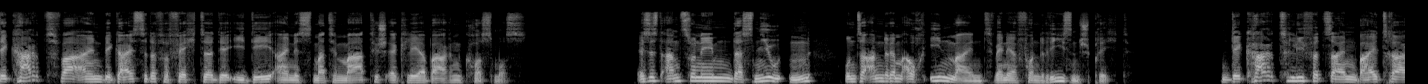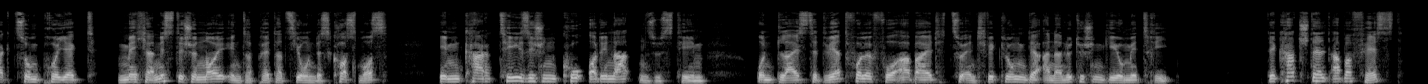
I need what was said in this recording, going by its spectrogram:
Descartes war ein begeisterter Verfechter der Idee eines mathematisch erklärbaren Kosmos. Es ist anzunehmen, dass Newton unter anderem auch ihn meint, wenn er von Riesen spricht. Descartes liefert seinen Beitrag zum Projekt Mechanistische Neuinterpretation des Kosmos im kartesischen Koordinatensystem und leistet wertvolle Vorarbeit zur Entwicklung der analytischen Geometrie. Descartes stellt aber fest,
